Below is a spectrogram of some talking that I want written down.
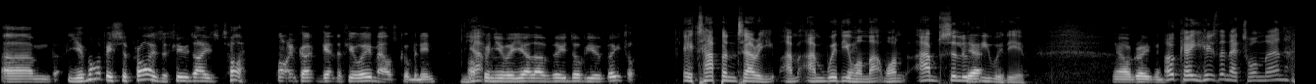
um, you might be surprised a few days' time. Might get getting a few emails coming in yep. offering you a yellow VW Beetle. It's happened, Terry. I'm, I'm with you yeah. on that one. Absolutely yeah. with you. Yeah, I agree. With you. Okay, here's the next one then.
